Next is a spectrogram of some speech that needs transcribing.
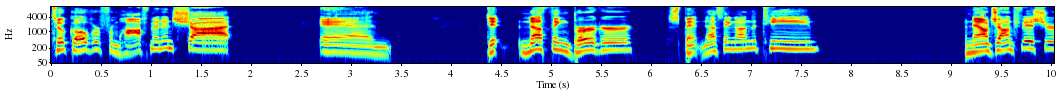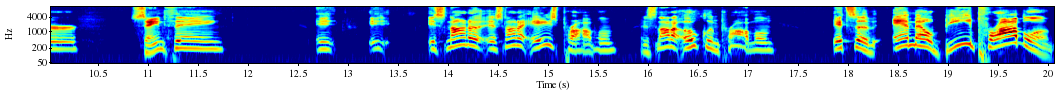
took over from Hofmann and Schott and did nothing burger, spent nothing on the team. Now John Fisher, same thing. It it it's not a it's not a A's problem. It's not an Oakland problem. It's a MLB problem.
